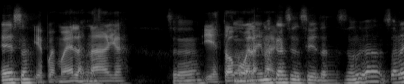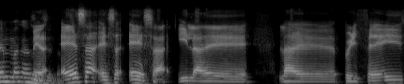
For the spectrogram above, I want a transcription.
Esa. Y después mueven las Ajá. nalgas. sí. Y es todo Son mover las las mismas nalgas. cancioncitas. Son, ah, son las mismas Mira, cancioncitas. esa, esa, esa y la de. La de Pretty Face,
